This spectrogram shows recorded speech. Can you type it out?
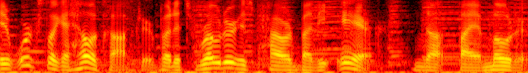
It works like a helicopter, but its rotor is powered by the air, not by a motor.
